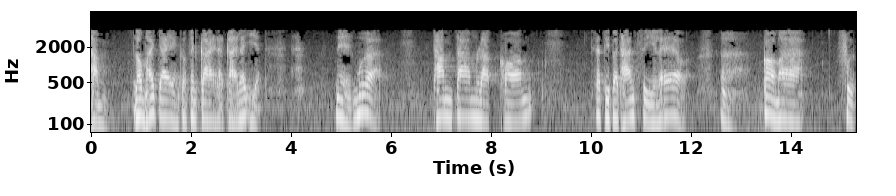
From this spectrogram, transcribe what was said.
ธรรม ลมหายใจก็เป็นกายละกายละเอียด นี่เมื่อทำตามหลักของสติปัฏฐานสี่แล้วก็มาฝึก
